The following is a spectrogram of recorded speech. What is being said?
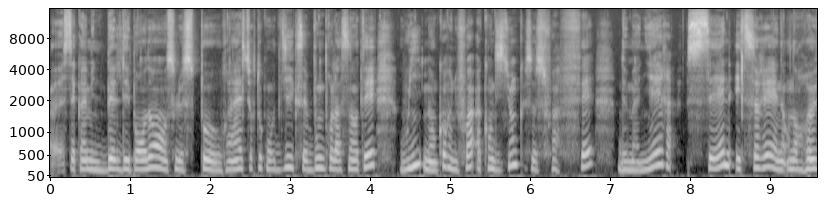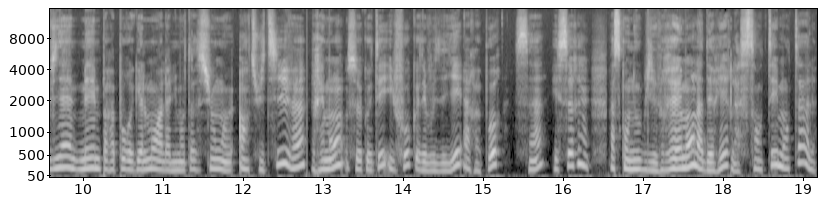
euh, c'est quand même une belle dépendance le sport, hein, surtout qu'on dit que c'est bon pour la santé. Oui, mais encore une fois, à condition que ce soit fait de manière saine et sereine. On en revient même par rapport également à l'alimentation euh, intuitive. Hein. Vraiment, ce côté, il faut que vous ayez un rapport sain et serein. Parce qu'on oublie vraiment là derrière la santé mentale.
